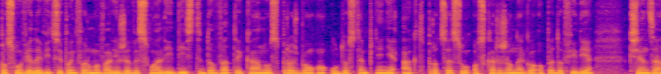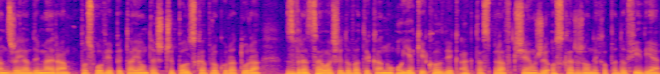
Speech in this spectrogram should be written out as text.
Posłowie lewicy poinformowali, że wysłali list do Watykanu z prośbą o udostępnienie akt procesu oskarżonego o pedofilię księdza Andrzeja Dymera. Posłowie pytają też, czy polska prokuratura zwracała się do Watykanu o jakiekolwiek akta spraw księży oskarżonych o pedofilię.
